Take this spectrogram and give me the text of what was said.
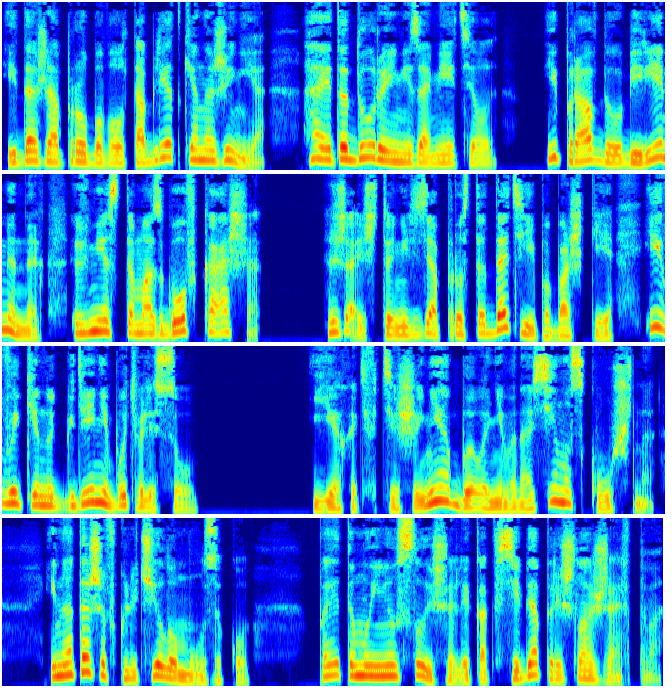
и даже опробовал таблетки на жене, а эта дура и не заметила. И правда, у беременных вместо мозгов каша. Жаль, что нельзя просто дать ей по башке и выкинуть где-нибудь в лесу. Ехать в тишине было невыносимо скучно, и Наташа включила музыку, поэтому и не услышали, как в себя пришла жертва.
